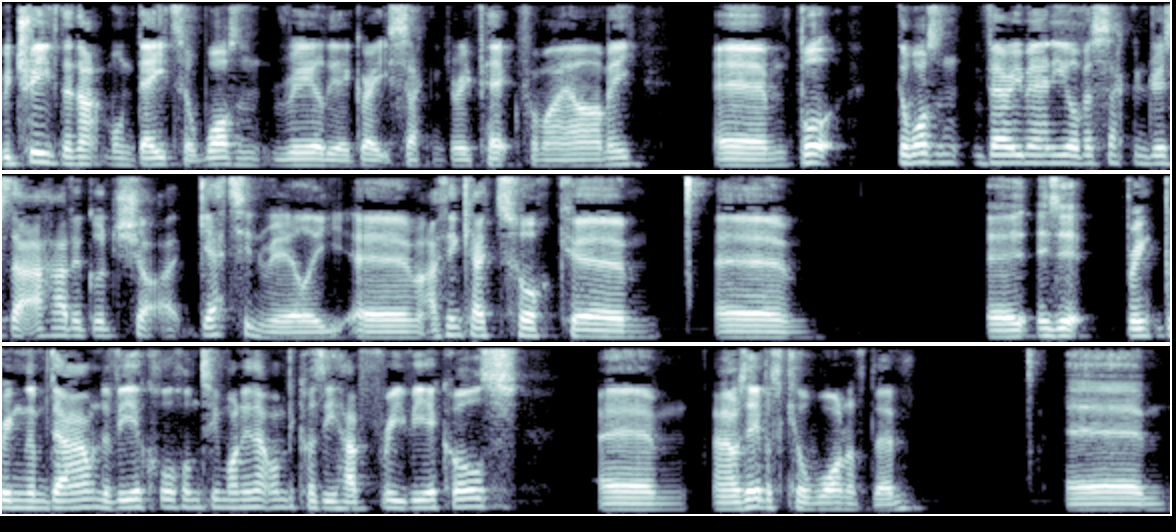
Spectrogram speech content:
retrieve the Nachmund data wasn't really a great secondary pick for my army, um, but there wasn't very many other secondaries that I had a good shot at getting really. Um, I think I took, um, um, uh, is it bring bring them down the vehicle hunting one in that one because he had three vehicles, um, and I was able to kill one of them. Um,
